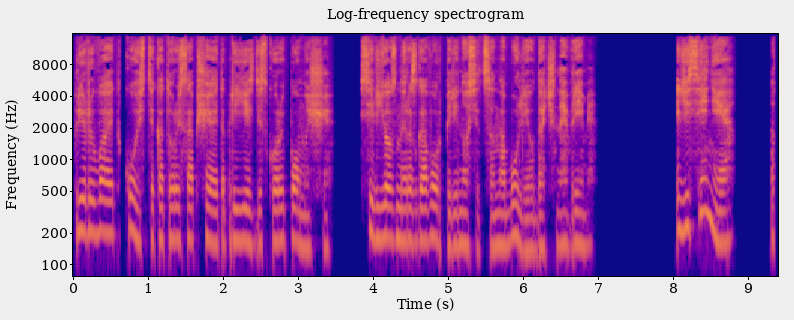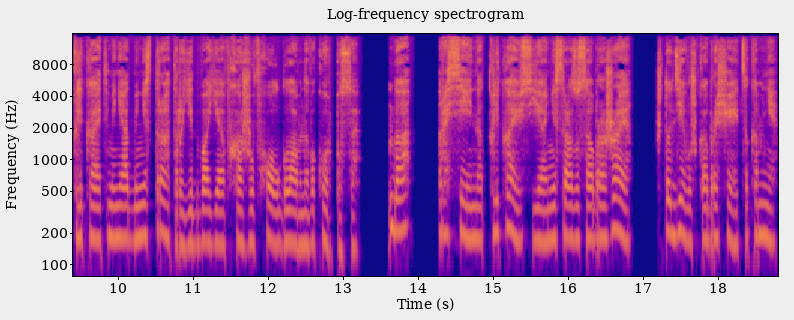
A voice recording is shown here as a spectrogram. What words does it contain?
прерывает Костя, который сообщает о приезде скорой помощи. Серьезный разговор переносится на более удачное время. «Есения?» — окликает меня администратор, едва я вхожу в холл главного корпуса. «Да», — рассеянно откликаюсь я, не сразу соображая, что девушка обращается ко мне.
